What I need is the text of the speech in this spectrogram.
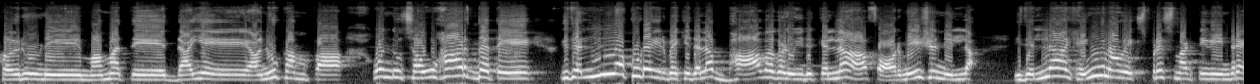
ಕರುಣೆ, ಮಮತೆ, ದಯೆ, ಅನುಕಂಪ, ಒಂದು ಸೌಹಾರ್ದತೆ, ಇದೆಲ್ಲ ಕೂಡ ಇರ್ಬೇಕು. ಇದೆಲ್ಲ ಭಾವಗಳು, ಇದಕ್ಕೆಲ್ಲ ಫಾರ್ಮೇಶನ್ ಇಲ್ಲ. ಇದೆಲ್ಲ ಹೆಂಗ್ ನಾವು ಎಕ್ಸ್ಪ್ರೆಸ್ ಮಾಡ್ತೀವಿ ಅಂದ್ರೆ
